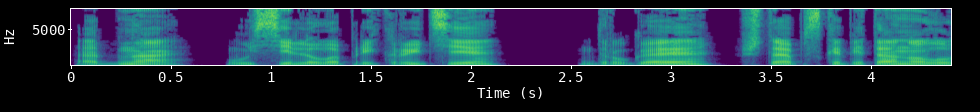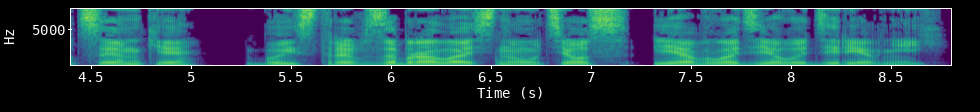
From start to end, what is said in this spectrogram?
Одна усилила прикрытие, другая, штабс-капитана Луценки, быстро взобралась на утес и овладела деревней.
